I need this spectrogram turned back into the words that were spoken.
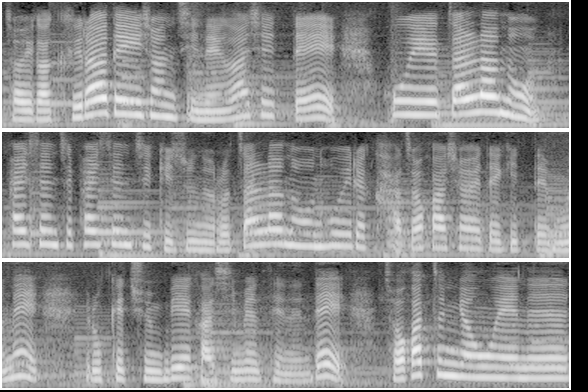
저희가 그라데이션 진행하실 때 호일 잘라놓은 8cm, 8cm 기준으로 잘라놓은 호일을 가져가셔야 되기 때문에 이렇게 준비해 가시면 되는데 저 같은 경우에는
